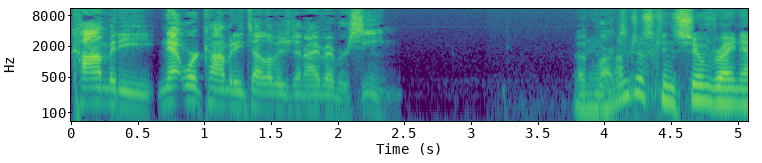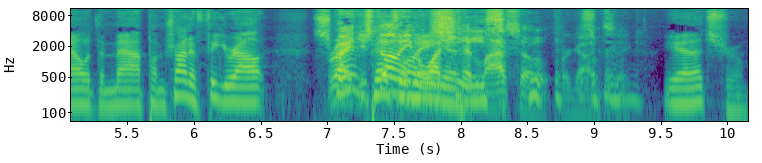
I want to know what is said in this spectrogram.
comedy, network comedy television I've ever seen. Of Parks I'm and just consumed right now with the map. I'm trying to figure out. right. You Scranton, still haven't even watched Pennsylvania- Ted Lasso, for God's sake. Yeah, that's true.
